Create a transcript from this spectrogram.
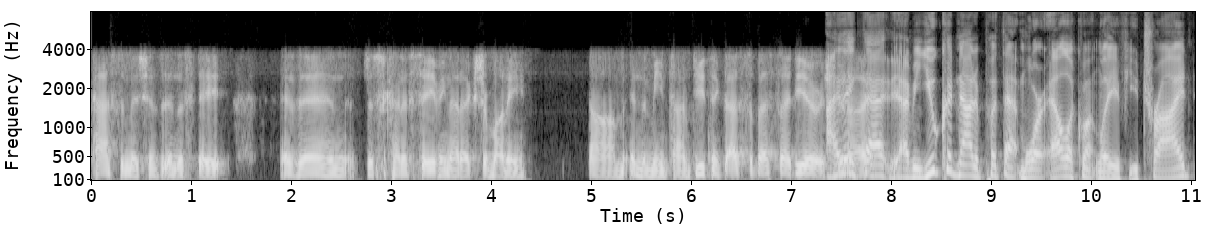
passed emissions in the state, and then just kind of saving that extra money um, in the meantime. Do you think that's the best idea? Or I think that, I mean, you could not have put that more eloquently if you tried.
